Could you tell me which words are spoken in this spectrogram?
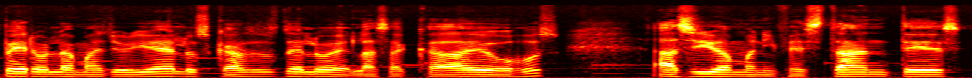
pero la mayoría de los casos de lo de la sacada de ojos ha sido a manifestantes,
